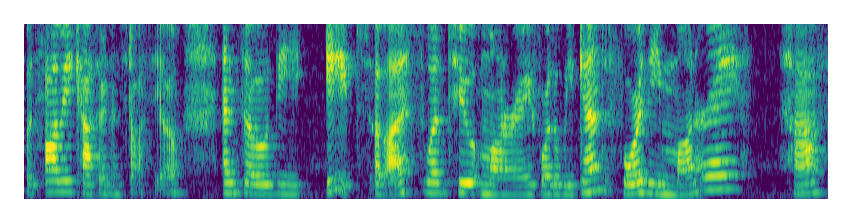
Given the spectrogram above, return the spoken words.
was Abby, Catherine, and Stasio. And so the eight of us went to Monterey for the weekend for the Monterey half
